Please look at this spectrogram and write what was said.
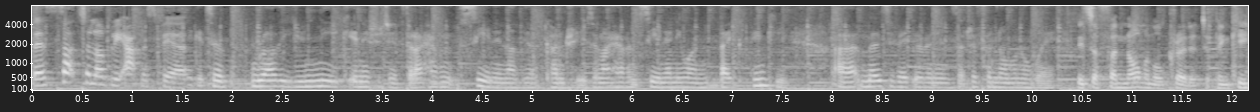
there's such a lovely atmosphere. I think it's a rather unique initiative that I haven't seen in other countries, and I haven't seen anyone like Pinky. Uh, motivate women in such a phenomenal way. It's a phenomenal credit to Pinky.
